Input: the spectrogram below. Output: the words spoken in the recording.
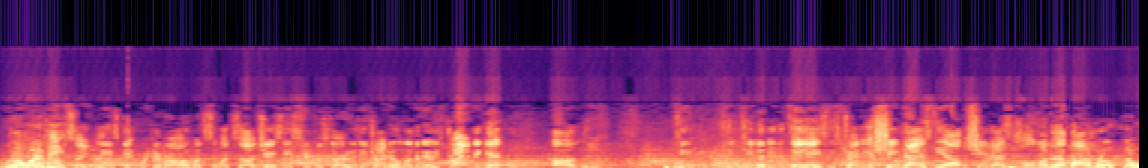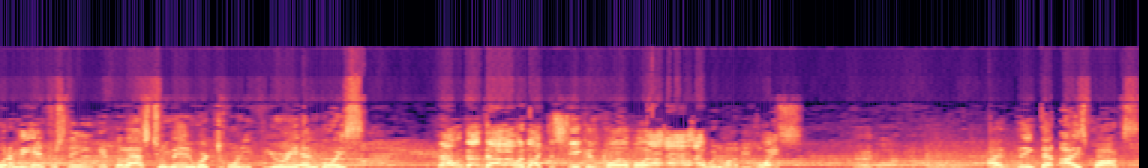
Well, would it be? I'm saying Lee's getting worked over. Oh, what's what's uh, JC Superstar? Who's he trying to eliminate? He's trying to get uh, T, T, he's, he's trying to get Shane Dynasty out. But Shane Dynasty's holding onto that bottom rope. Now, wouldn't it be interesting if the last two men were Tony Fury and Voice? That that, that I would like to see because boy, oh boy, I, I, I wouldn't want to be voice. I think that Icebox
